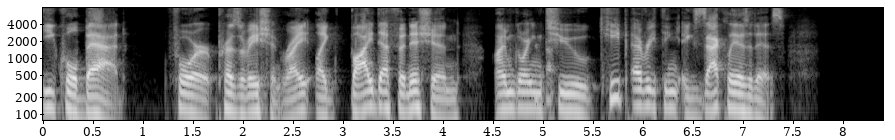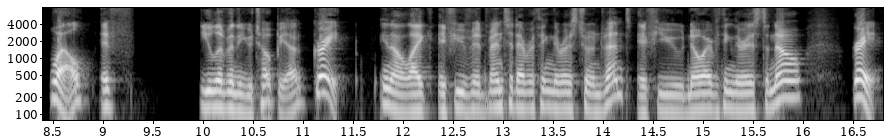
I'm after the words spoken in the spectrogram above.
equal bad for preservation, right? Like by definition, I'm going to keep everything exactly as it is. Well, if you live in a utopia, great. You know, like if you've invented everything there is to invent, if you know everything there is to know, great.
